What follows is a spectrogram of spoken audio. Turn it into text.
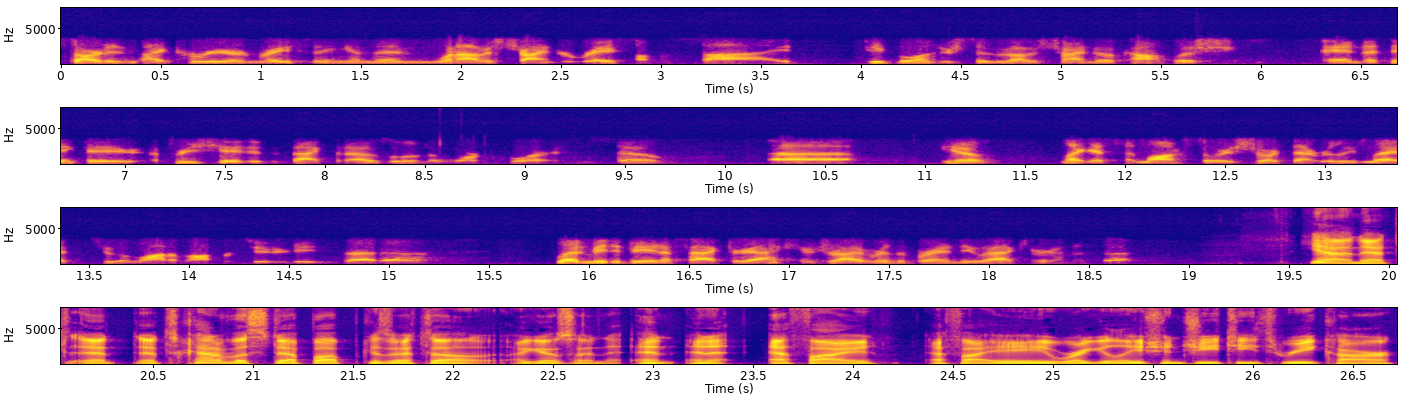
started my career in racing. And then when I was trying to race on the side, people understood what I was trying to accomplish, and I think they appreciated the fact that I was willing to work for it. And so, uh, you know, like I said, long story short, that really led to a lot of opportunities that. Uh, led me to being a factory Acura driver in the brand new Acura NSX. Yeah, that, that that's kind of a step up because that's a I guess an an, an FI FIA regulation GT3 car,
